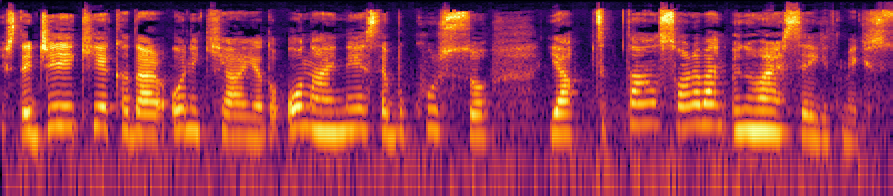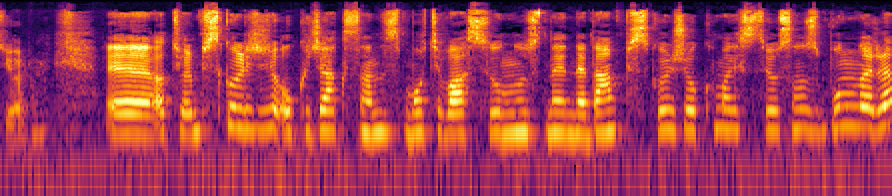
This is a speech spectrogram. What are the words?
İşte C2'ye kadar 12 ay ya da 10 ay neyse bu kursu yaptıktan sonra ben üniversiteye gitmek istiyorum. E, atıyorum psikoloji okuyacaksanız motivasyonunuz ne, neden psikoloji okumak istiyorsanız bunları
